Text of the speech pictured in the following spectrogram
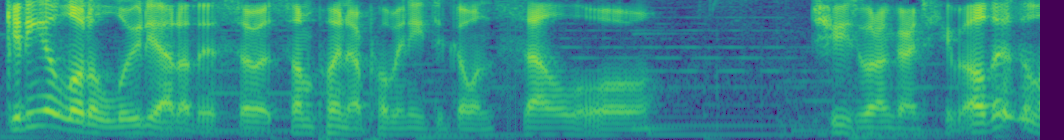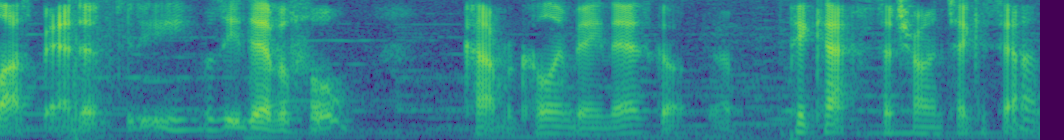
Getting a lot of loot out of this, so at some point I probably need to go and sell or choose what I'm going to keep. Oh, there's the last bandit. Did he? Was he there before? Can't recall him being there. He's got a pickaxe to try and take us out.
